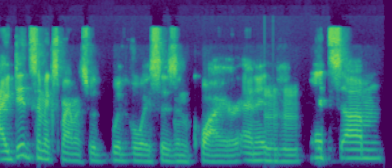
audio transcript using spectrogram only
i did some experiments with with voices and choir and it Mhm. it's um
